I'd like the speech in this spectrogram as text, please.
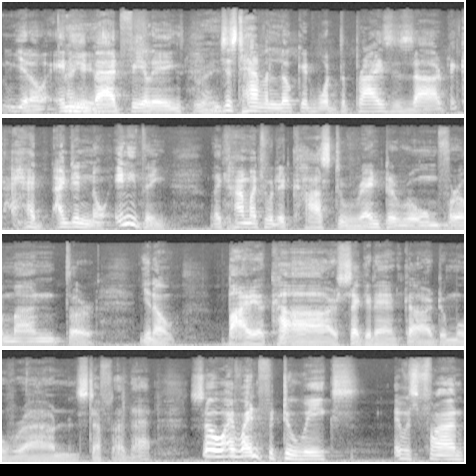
you know, any you. bad feelings, Right. just have a look at what the prices are. Like I had, I didn't know anything. Like how much would it cost to rent a room for a month, or, you know, buy a car, secondhand car to move around and stuff like that. So I went for two weeks. It was fun.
